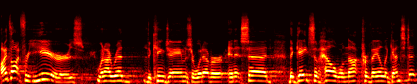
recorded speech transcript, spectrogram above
I thought for years when I read the King James or whatever, and it said, the gates of hell will not prevail against it.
